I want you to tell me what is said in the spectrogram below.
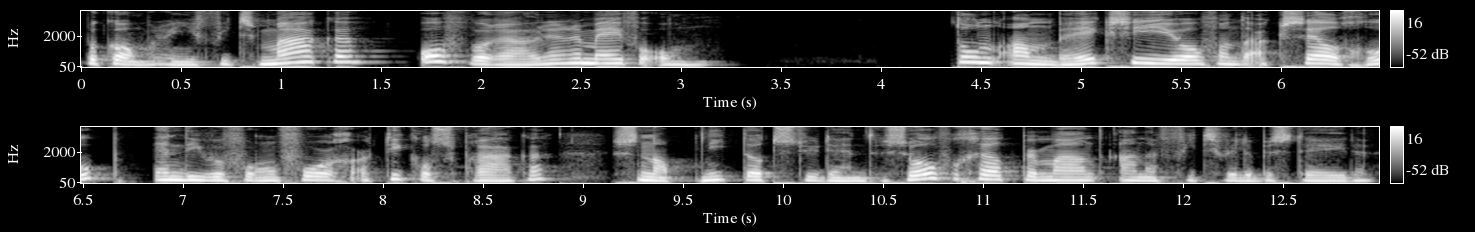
We komen dan je fiets maken of we ruilen hem even om. Ton Anbeek, CEO van de Axel Groep en die we voor een vorig artikel spraken, snapt niet dat studenten zoveel geld per maand aan een fiets willen besteden.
